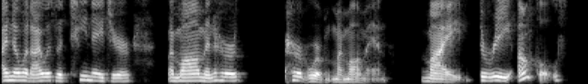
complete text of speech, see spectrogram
I know when I was a teenager, my mom and her, her were my mom and my three uncles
